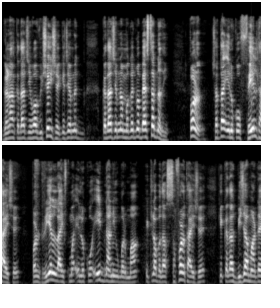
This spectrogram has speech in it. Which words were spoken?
ઘણા કદાચ એવા વિષય છે કે જે એમને, કદાચ એમના મગજમાં બેસતા જ નથી. પણ છતાં એ લોકો ફેલ થાય છે. પણ રિયલ લાઈફમાં એ લોકો એ જ નાની ઉંમરમાં એટલા બધા સફળ થાય છે કે કદાચ બીજા માટે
